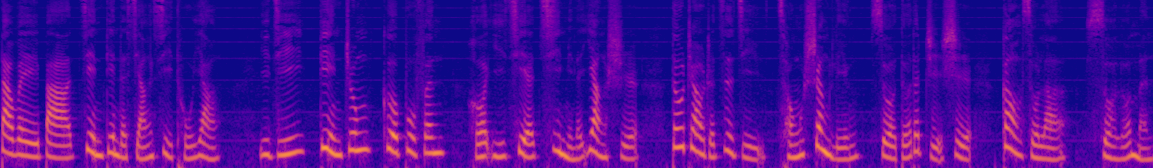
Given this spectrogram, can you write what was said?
大卫把建殿的详细图样，以及殿中各部分和一切器皿的样式，都照着自己从圣灵所得的指示，告诉了所罗门。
